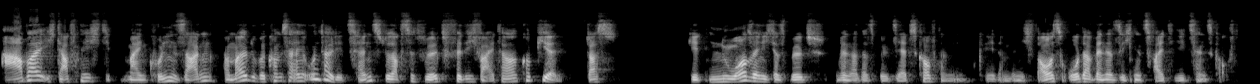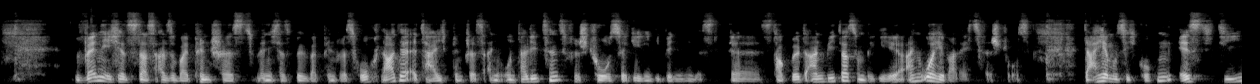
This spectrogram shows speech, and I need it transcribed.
Aber ich darf nicht meinen Kunden sagen, hör mal, du bekommst eine Unterlizenz, du darfst das Bild für dich weiter kopieren. Das geht nur, wenn ich das Bild, wenn er das Bild selbst kauft, dann, okay, dann bin ich raus, oder wenn er sich eine zweite Lizenz kauft. Wenn ich jetzt das also bei Pinterest, wenn ich das Bild bei Pinterest hochlade, erteile ich Pinterest eine Unterlizenz, verstoße gegen die Bedingungen des äh, Stockbildanbieters und begehe einen Urheberrechtsverstoß. Daher muss ich gucken, ist die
